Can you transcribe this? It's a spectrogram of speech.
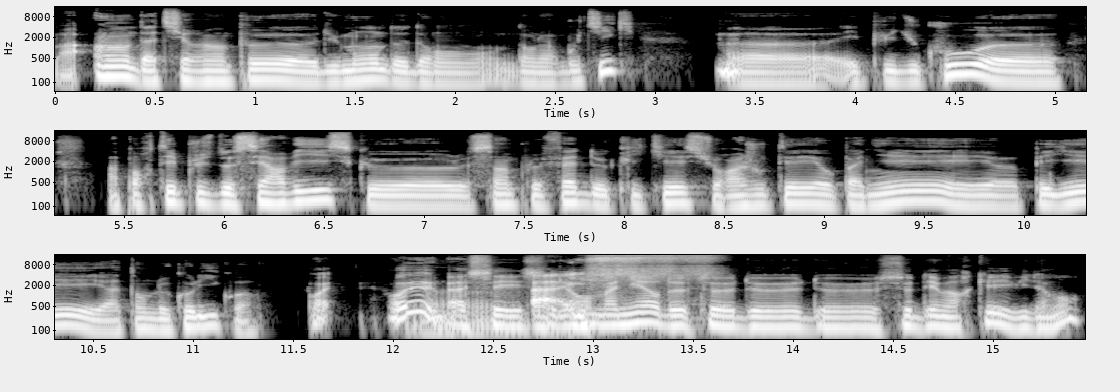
bah, un, d'attirer un peu du monde dans, dans leur boutique, Euh, et puis du coup, euh, apporter plus de services que le simple fait de cliquer sur ajouter au panier et euh, payer et attendre le colis, quoi. Oui, Euh, bah, c'est bah, leur il- manière de, se- de, de se démarquer, évidemment.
